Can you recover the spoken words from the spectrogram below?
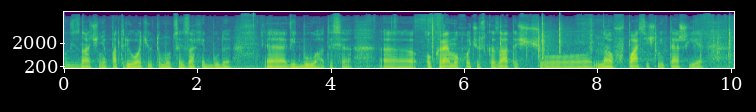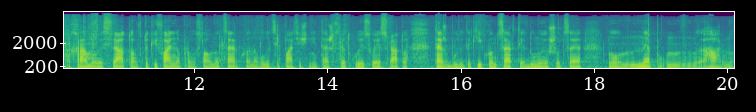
відзначення патріотів. Тому цей захід буде е, відбуватися. Е, окремо хочу сказати, що на Впасічній теж є храмове свято, автокефальна православна церква на вулиці Пасічній теж святкує своє свято. Теж буде такий концерт. Я думаю, що це ну, не гарно.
